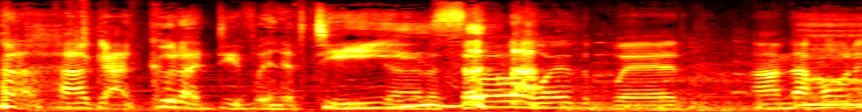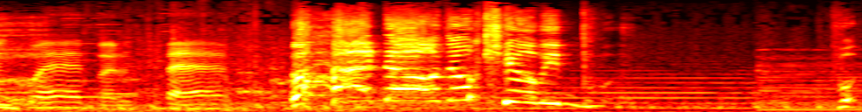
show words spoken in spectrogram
I got a good idea for NFTs. Gotta throw away the bread. I'm not holding bread, but it's bad. no, don't kill me. B-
